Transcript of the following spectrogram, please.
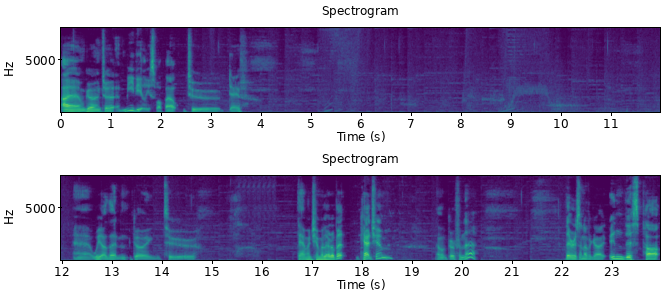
I am going to immediately swap out to Dave. Uh, we are then going to damage him a little bit, catch him, and we'll go from there. There is another guy. In this part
